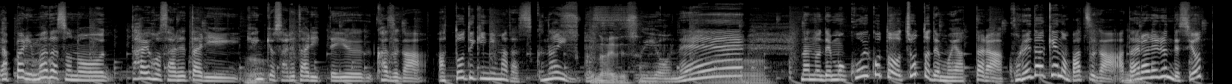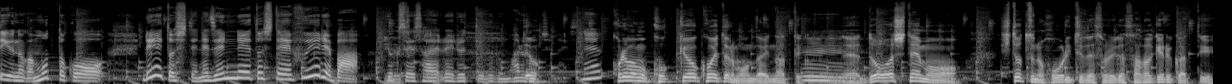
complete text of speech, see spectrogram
やっぱりまだその逮捕されたり検挙されたりっていう数が圧倒的にまだ少ないです少ないですね。よね。なのでもうこういうことをちょっとでもやったらこれだけの罰が与えられるんですよっていうのがもっとこう例としてね前例として増えれば抑制されるっていう部分もあるかもしれないですね。これはもう国境を越えての問題になってくるんで、うん。どうしても一つの法律でそれが裁けるかっていう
